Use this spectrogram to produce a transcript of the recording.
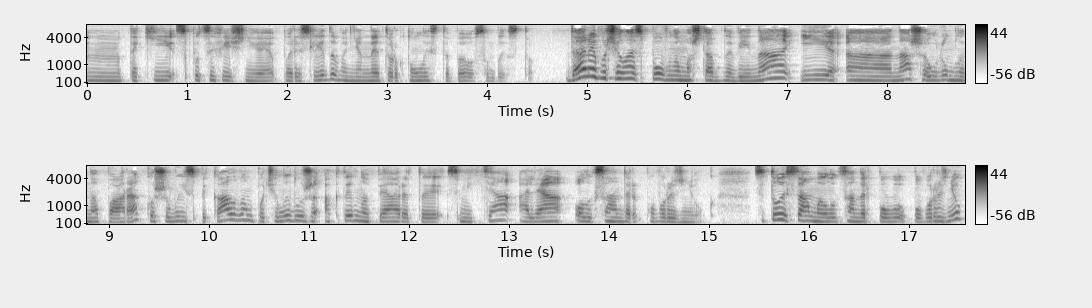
м, такі специфічні переслідування не торкнулись тебе особисто. Далі почалась повномасштабна війна, і е, наша улюблена пара Кошовий з Пікаловим почали дуже активно піарити сміття аля Олександр Поворознюк. Це той самий Олександр Пов- Поворознюк,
